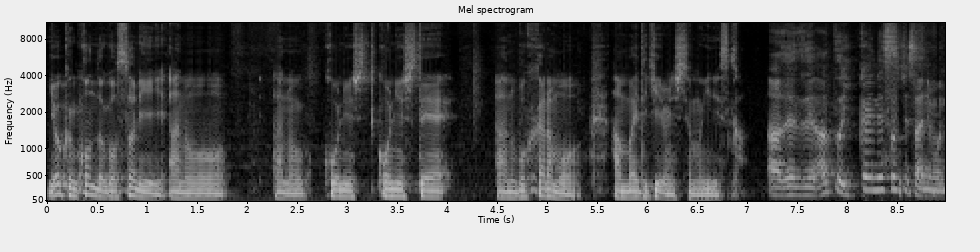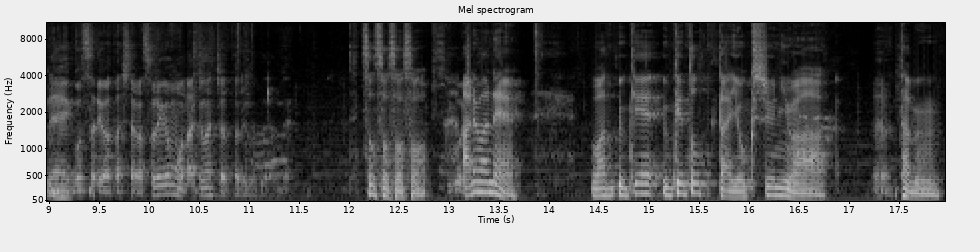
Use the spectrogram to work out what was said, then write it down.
よくん今度ごっそり、あの、あの、購入し、購入して、あの、僕からも販売できるようにしてもいいですか？あ、全然。あと一回ね、ソチさんにもね、ごっそり渡したから、それがもうなくなっちゃったってことだよね。そうそうそうそう。あれはね、わ受け、受け取った翌週には、うん、多分、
